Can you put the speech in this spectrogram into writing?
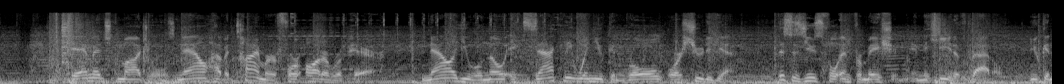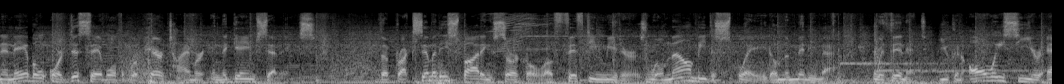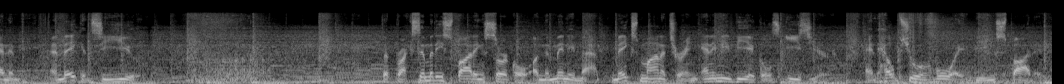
Damaged modules now have a timer for auto repair. Now you will know exactly when you can roll or shoot again. This is useful information in the heat of battle. You can enable or disable the repair timer in the game settings. The proximity spotting circle of 50 meters will now be displayed on the minimap. Within it, you can always see your enemy, and they can see you. The proximity spotting circle on the minimap makes monitoring enemy vehicles easier and helps you avoid being spotted.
